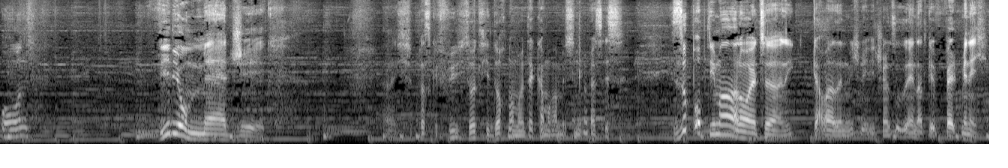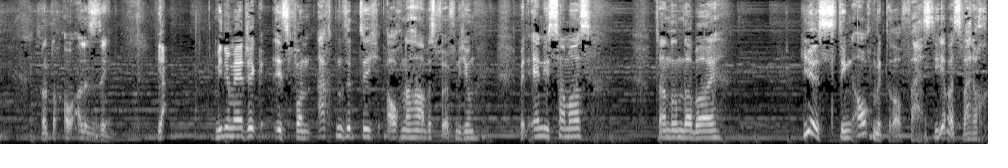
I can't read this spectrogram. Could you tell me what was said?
Und Video Magic. Ich habe das Gefühl, ich sollte hier doch nochmal mit der Kamera ein bisschen. Es ist suboptimal, Leute. Die Kamera sind nicht richtig schön zu sehen. Das gefällt mir nicht. Sollt doch auch alles sehen. Ja, Video Magic ist von 78, auch eine Harvest-Veröffentlichung. Mit Andy Summers unter anderem dabei. Hier ist Sting auch mit drauf. War es die? Aber es war doch...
